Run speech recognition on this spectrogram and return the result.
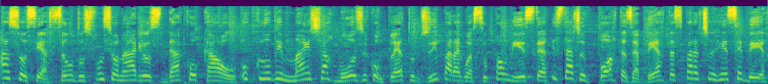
Associação dos Funcionários da Cocal, o clube mais charmoso e completo de Paraguaçu Paulista, está de portas abertas para te receber.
